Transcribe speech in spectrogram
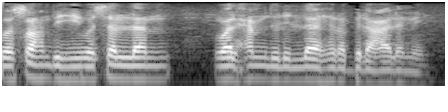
وصحبه وسلم والحمد لله رب العالمين.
